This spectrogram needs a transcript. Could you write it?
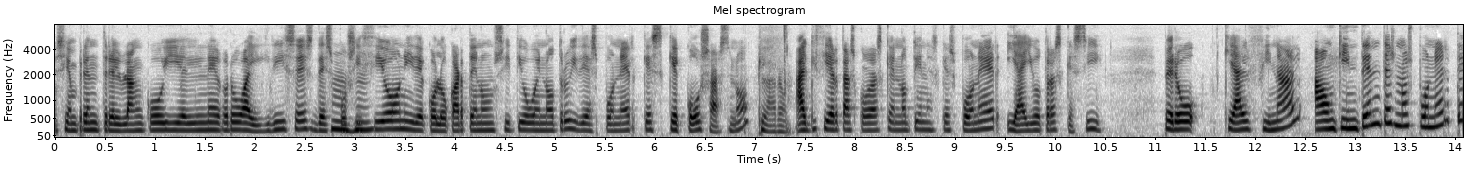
siempre entre el blanco y el negro hay grises de exposición y de colocarte en un sitio o en otro y de exponer qué es qué cosas, ¿no? Claro. Hay ciertas cosas que no tienes que exponer y hay otras que sí. Pero que al final, aunque intentes no exponerte,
